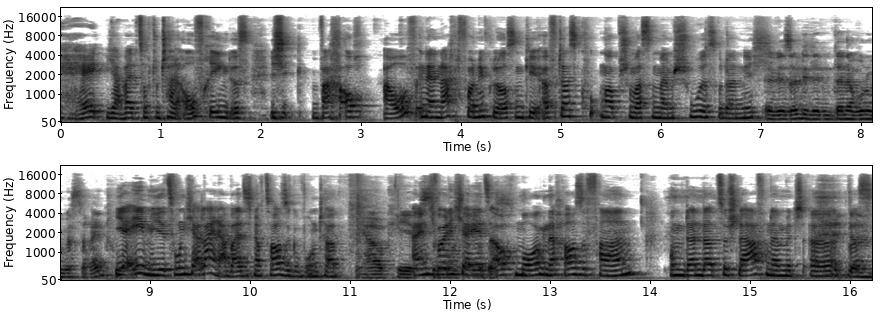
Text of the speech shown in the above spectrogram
Hey, ja, weil es doch total aufregend ist. Ich wach auch auf in der Nacht vor Nikolaus und gehe öfters gucken, ob schon was in meinem Schuh ist oder nicht. Äh, Wer soll dir denn in deiner Wohnung was da reintun? Ja, eben, jetzt wohne ich allein, aber als ich noch zu Hause gewohnt habe. Ja, okay. Eigentlich wollte ich ja jetzt auch morgen nach Hause fahren, um dann da zu schlafen, damit äh, das.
